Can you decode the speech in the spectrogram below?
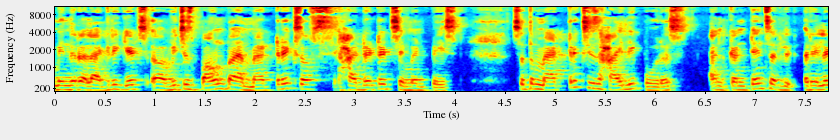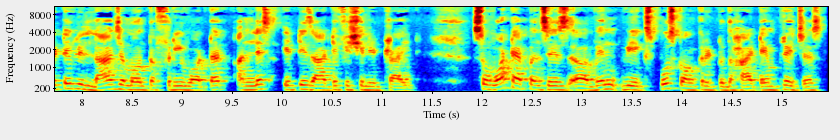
mineral aggregates, uh, which is bound by a matrix of hydrated cement paste. So, the matrix is highly porous and contains a relatively large amount of free water unless it is artificially dried. So, what happens is uh, when we expose concrete to the high temperatures,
